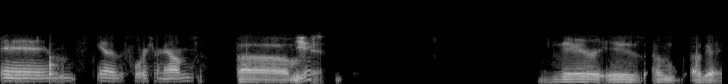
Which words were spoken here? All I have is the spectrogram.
in you know the fourth round. Um, yeah. There is um okay.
